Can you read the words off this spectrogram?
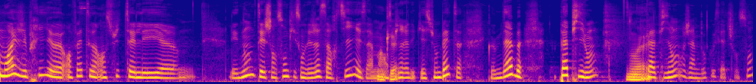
moi, j'ai pris euh, en fait euh, ensuite les, euh, les noms de tes chansons qui sont déjà sorties et ça m'a inspiré des questions bêtes, comme d'hab. Papillon, Ouais. Papillon, j'aime beaucoup cette chanson.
